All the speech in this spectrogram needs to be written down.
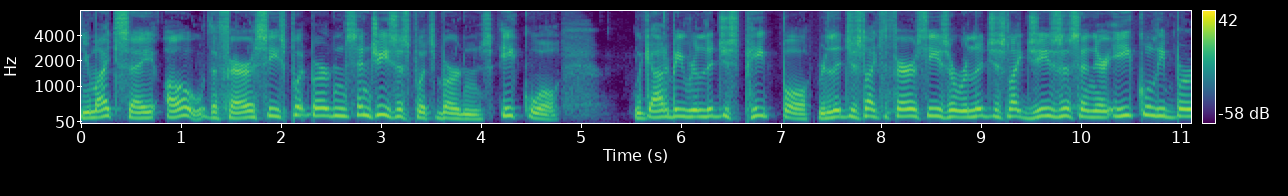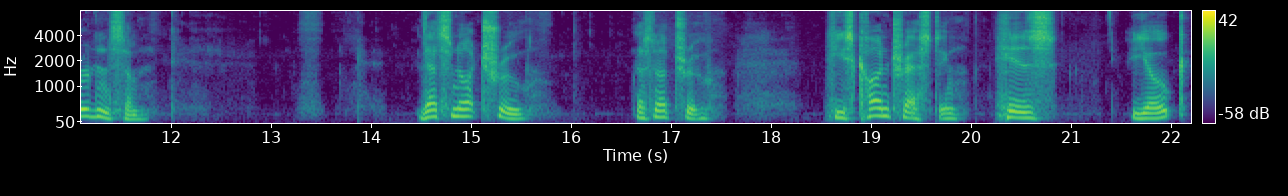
You might say, oh, the Pharisees put burdens and Jesus puts burdens equal. We got to be religious people, religious like the Pharisees or religious like Jesus, and they're equally burdensome. That's not true. That's not true. He's contrasting his yoke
